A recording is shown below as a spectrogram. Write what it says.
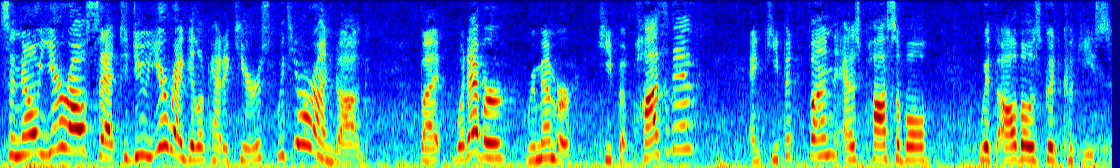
So now you're all set to do your regular pedicures with your undog. But whatever, remember, keep it positive and keep it fun as possible with all those good cookies.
